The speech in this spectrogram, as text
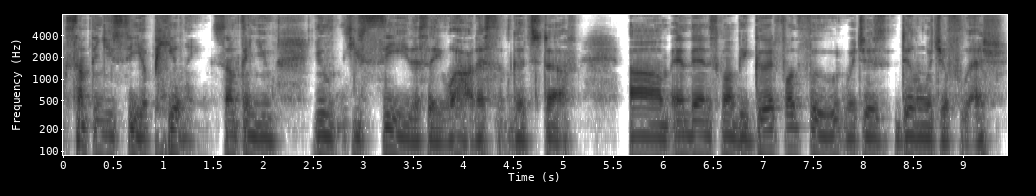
something you see appealing, something you, you, you see to say, wow, that's some good stuff. Um, and then it's going to be good for the food, which is dealing with your flesh.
